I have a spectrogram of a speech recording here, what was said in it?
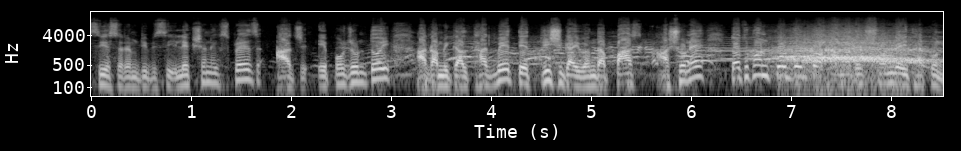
সিএসআরএম ডিবিসি ইলেকশন এক্সপ্রেস আজ এ পর্যন্তই। আগামীকাল থাকবে তেত্রিশ গাইবান্ধা পাঁচ আসনে। ততক্ষণ পর্যন্ত আমাদের সঙ্গেই থাকুন।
